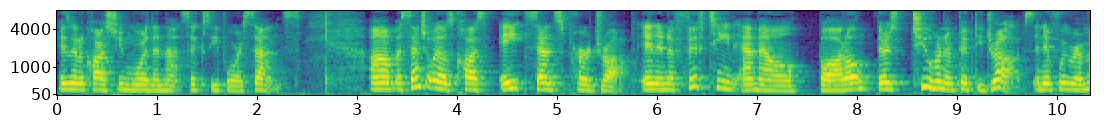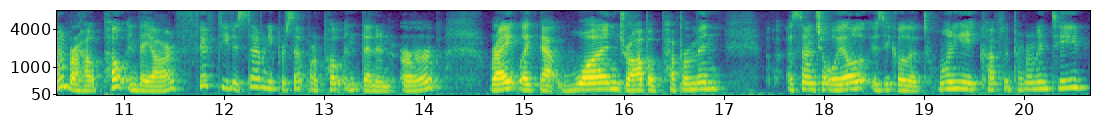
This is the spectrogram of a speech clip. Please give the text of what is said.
is going to cost you more than that 64 cents. Um, essential oils cost 8 cents per drop. And in a 15 ml bottle, there's 250 drops. And if we remember how potent they are, 50 to 70% more potent than an herb, right? Like that one drop of peppermint essential oil is equal to 28 cups of peppermint tea.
